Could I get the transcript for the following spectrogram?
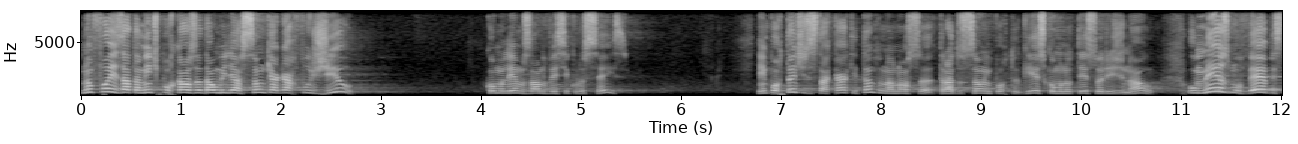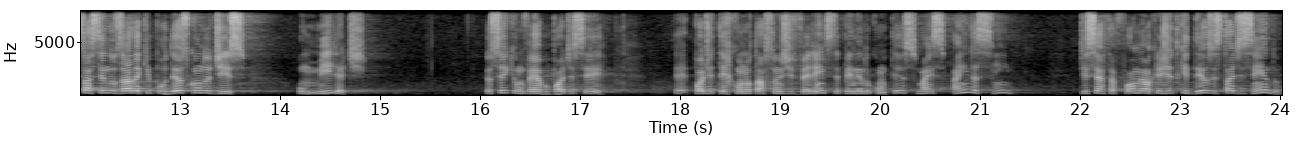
Não foi exatamente por causa da humilhação que Agar fugiu, como lemos lá no versículo 6. É importante destacar que, tanto na nossa tradução em português como no texto original, o mesmo verbo está sendo usado aqui por Deus quando diz: humilha-te. Eu sei que um verbo pode ser pode ter conotações diferentes dependendo do contexto, mas ainda assim, de certa forma, eu acredito que Deus está dizendo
